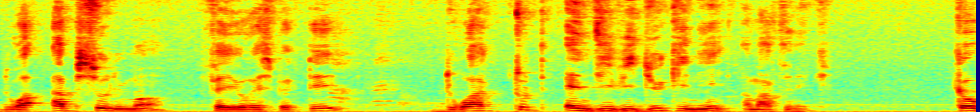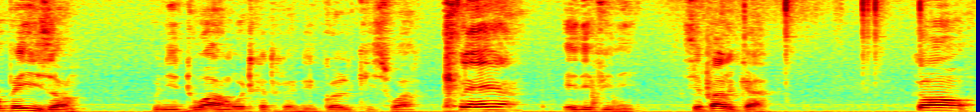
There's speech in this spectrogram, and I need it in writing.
doit absolument faire respecter droit tout individu qui nie en Martinique qu'aux paysans, on y droit en retraite agricole qui soit clair et défini. Ce n'est pas le cas. Quand,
